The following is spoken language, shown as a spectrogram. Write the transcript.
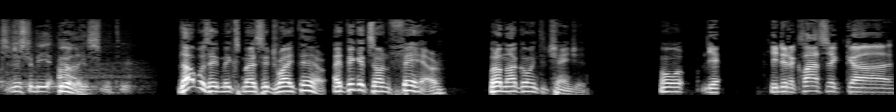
just to be honest with you. That was a mixed message right there. I think it's unfair, but I'm not going to change it. Well, yeah. He did a classic, uh,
